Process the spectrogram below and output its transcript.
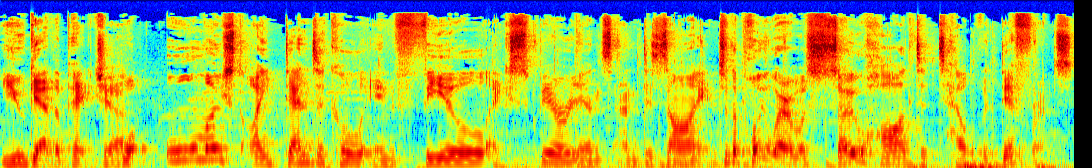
you get the picture, were almost identical in feel, experience, and design, to the point where it was so hard to tell the difference.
